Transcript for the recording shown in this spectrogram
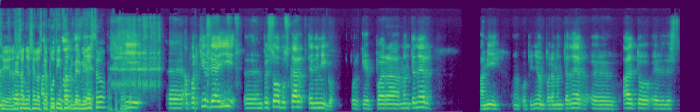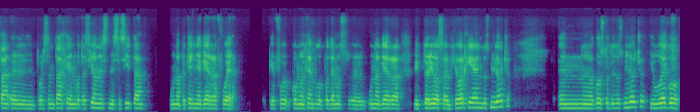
sí, en esos años en los que Putin fue primer ministro. Y eh, a partir de ahí eh, empezó a buscar enemigo, porque para mantener, a mi opinión, para mantener eh, alto el, el porcentaje en votaciones necesita una pequeña guerra fuera que fue como ejemplo podemos una guerra victoriosa en Georgia en 2008 en agosto de 2008 y luego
